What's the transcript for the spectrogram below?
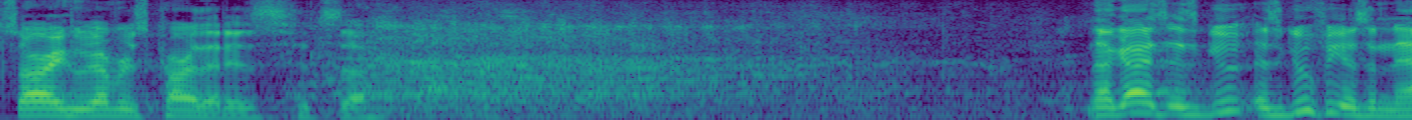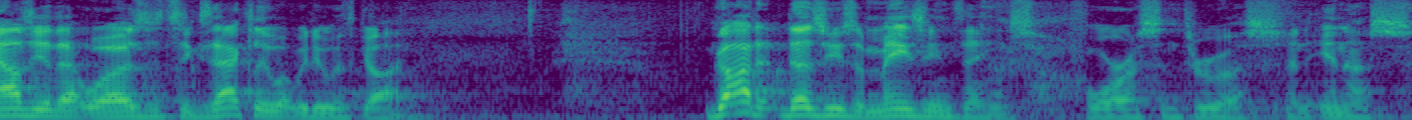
Sorry, whoever's car that is. It's. Uh... now, guys, as, go- as goofy as an analogy that was, it's exactly what we do with God. God does these amazing things for us and through us and in us.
